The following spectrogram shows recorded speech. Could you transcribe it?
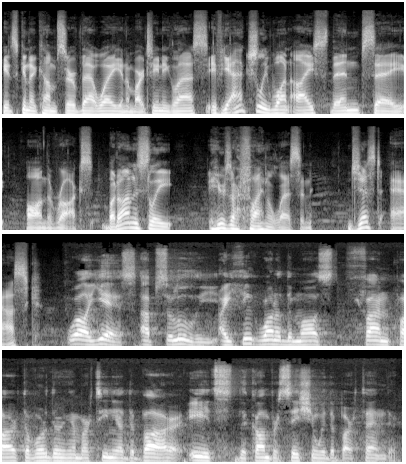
It's going to come served that way in a martini glass. If you actually want ice, then say on the rocks. But honestly, here's our final lesson just ask. Well, yes, absolutely. I think one of the most fun part of ordering a martini at the bar is the conversation with the bartender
